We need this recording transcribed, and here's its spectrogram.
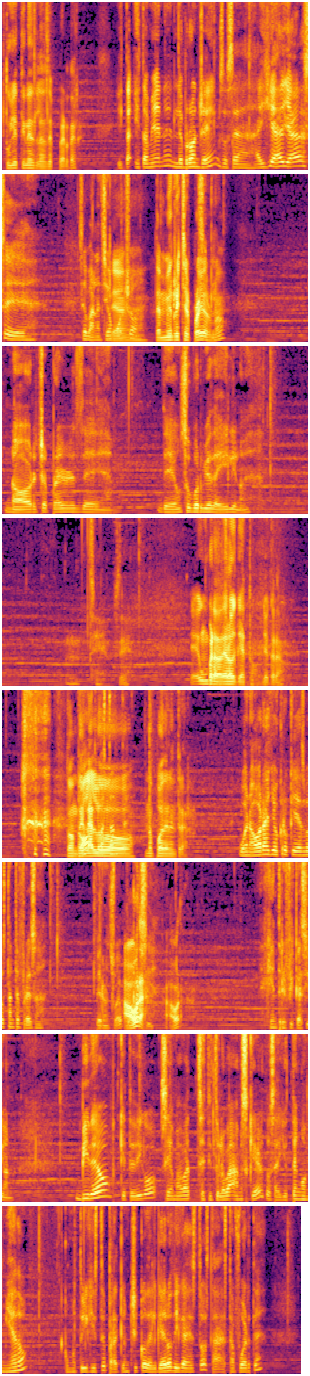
tú ya tienes las de perder. Y, ta- y también eh, LeBron James, o sea, ahí ya, ya se, se balanceó mucho. También Richard Pryor, que- ¿no? No, Richard Pryor es de, de un suburbio de Illinois. Mm, Sí, sí. Eh, un verdadero gueto, yo creo. Donde No, Lalo bastante. no puede entrar. Bueno, ahora yo creo que ya es bastante fresa. Pero en su época Ahora, sí. ahora. Gentrificación. Video que te digo se llamaba, se titulaba I'm scared, o sea, yo tengo miedo. Como tú dijiste, para que un chico del guero diga esto, está, está fuerte.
